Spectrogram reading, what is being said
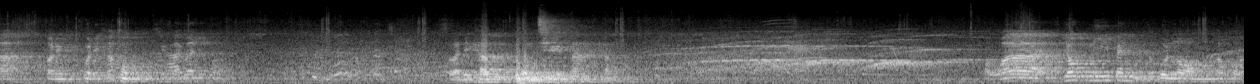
อ่าก่อนอื่นสวัสดีครับผมชื่อไบเบิลครับผมสวัสดีครับ ผมชื่อต้าครับบอกว่ายกนี้เป็นขบวนรองนะครับผม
